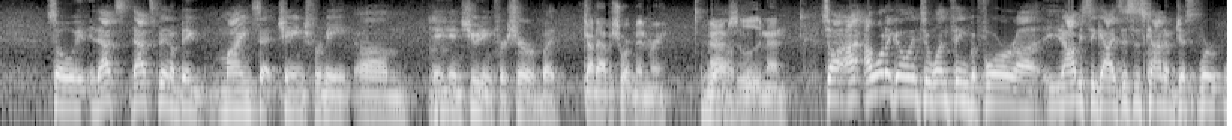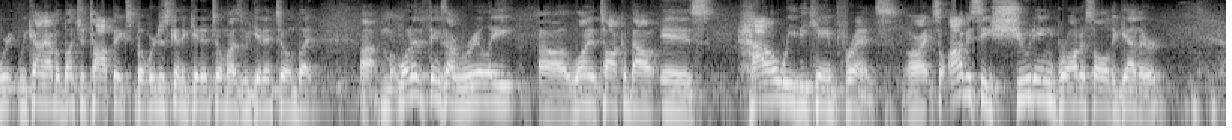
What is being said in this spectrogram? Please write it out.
So it, that's that's been a big mindset change for me um, in, in shooting for sure. But Got to have a short memory. Yeah. Absolutely, man. so I, I want to go into one thing before, uh, you know, obviously, guys, this is kind of just we're, we're, we kind of have a bunch of topics, but we're just going to get into them as we get into them. But uh, m- one of the things I really uh, want to talk about is how we became friends. All right, so obviously, shooting brought us all together,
